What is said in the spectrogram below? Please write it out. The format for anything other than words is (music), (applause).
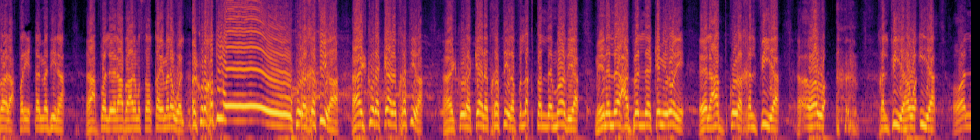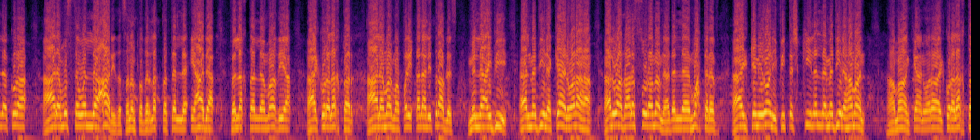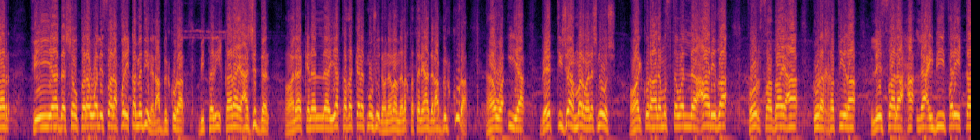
صالح فريق المدينة. عبال يلعبها على مستوى القائمة الأول. الكرة خطيرة! كرة خطيرة! الكرة كانت خطيرة! الكرة كانت خطيرة في اللقطة الماضية من اللاعب الكاميروني. يلعب كرة خلفية هو (coughs) خلفية هوائية. والكرة على مستوى العارضة سننتظر لقطة الإعادة. في اللقطة الماضية الكرة الأخطر على مرمى فريق الأهلي طرابلس من لاعبي المدينة. كان وراها الوضع على الصورة أمامنا هذا المحترف الكاميروني في تشكيل المدينة. هامان هامان كان وراء الكرة الأخطر في هذا الشوط الأول لصالح فريق المدينة. لعب الكرة بطريقة رائعة جدا. ولكن اليقظة كانت موجودة هنا أمامنا. لقطة الإعادة لعب الكرة. هوائية باتجاه مرمى نشنوش. والكرة على مستوى العارضة. فرصة ضايعة. كرة خطيرة لصالح لاعبي فريق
